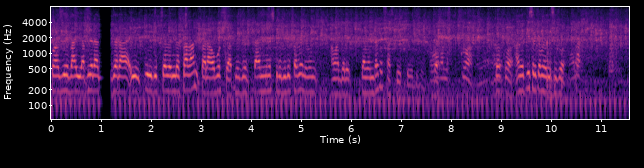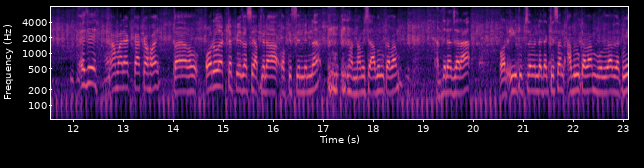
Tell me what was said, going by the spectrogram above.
কওয়া যে ভাই আপনারা যারা ইউটিউব চ্যানেলটা চালান তারা অবশ্যই আপনি যে টাইম ম্যানেজ করে ভিডিও পাবেন এবং আমাদের চ্যানেলটাকে সাবস্ক্রাইব করে দেবেন। তো আমি কিসের ক্যামেরা গো এই যে আমার এক কাকা হয় তা ওরও একটা পেজ আছে আপনারা ওকে চিনবেন না। ওর নাম হচ্ছে আবুল কালাম। আপনারা যারা ওর ইউটিউব চ্যানেলটা দেখতে চান আবুল কালাম মোল্লা লাগবে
